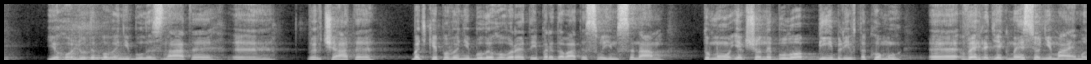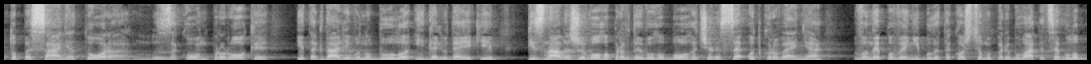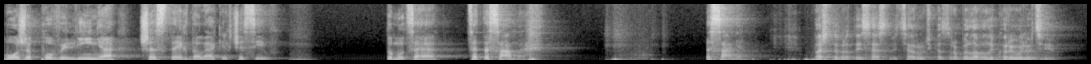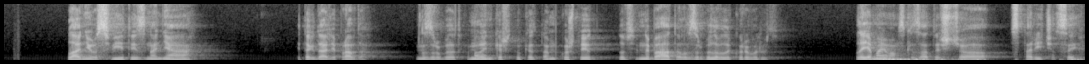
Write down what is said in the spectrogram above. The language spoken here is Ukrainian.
його люди повинні були знати, е, вивчати, батьки повинні були говорити і передавати своїм синам. Тому, якщо не було Біблії в такому е, вигляді, як ми сьогодні маємо, то писання, Тора, закон, пророки і так далі, воно було і для людей, які пізнали живого правдивого Бога через це откровення, вони повинні були також в цьому перебувати. Це було Боже повеління ще з тих далеких часів. Тому це, це те саме. Писання. Бачите, брати і сестри, ця ручка зробила велику революцію в плані освіти, знання і так далі, правда? Вона зробила така маленька штука, там коштує зовсім небагато, але зробила велику революцію. Але я маю вам сказати, що в старі часи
